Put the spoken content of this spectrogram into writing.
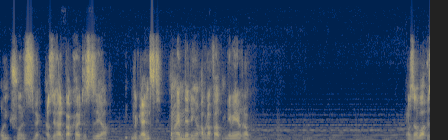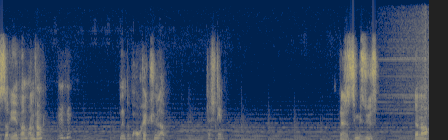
Und schon ist es weg. Also die Haltbarkeit ist sehr begrenzt von einem der Dinge, aber dafür hat man mehrere. Sauer ist es auf jeden Fall am Anfang. Mhm. Nimmt aber auch recht schnell ab. Das stimmt. Es ist ziemlich süß danach.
